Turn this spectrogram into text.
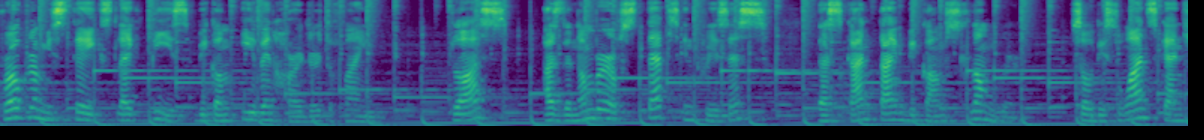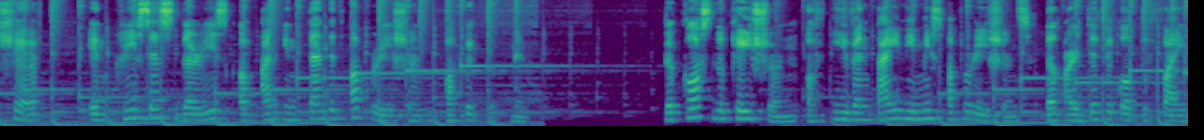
program mistakes like these become even harder to find. Plus, as the number of steps increases, the scan time becomes longer. So this one scan shift increases the risk of unintended operation of equipment. The cause location of even tiny misoperations that are difficult to find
